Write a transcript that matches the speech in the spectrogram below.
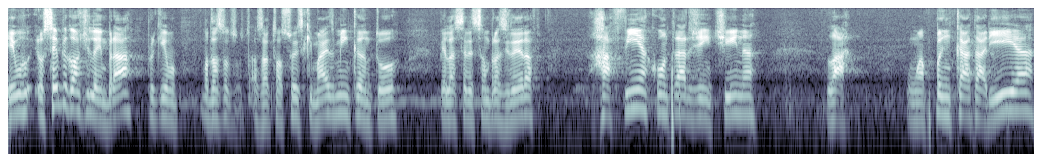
Eu, eu sempre gosto de lembrar, porque uma das as atuações que mais me encantou pela seleção brasileira, Rafinha contra a Argentina, lá. Uma pancadaria,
